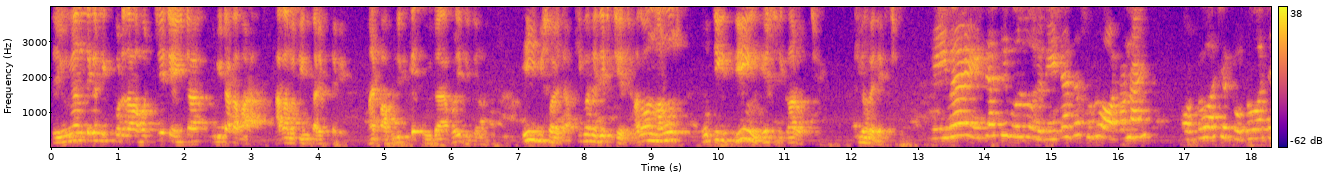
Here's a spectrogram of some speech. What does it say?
সেই ইউনিয়ন থেকে ঠিক করে দেওয়া হচ্ছে যে এইটা কুড়ি টাকা ভাড়া আগামী তিন তারিখ থেকে। মানে পাবলিককে কুড়ি টাকা করে দিতে হবে। এই বিষয়টা কীভাবে দেখছে? সাধারণ মানুষ প্রতিদিন এর শিকার হচ্ছে। কীভাবে দেখছে? এইবার এটা কি বলব এটা তো শুধু অটো নয় অটো আছে, টোটো আছে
